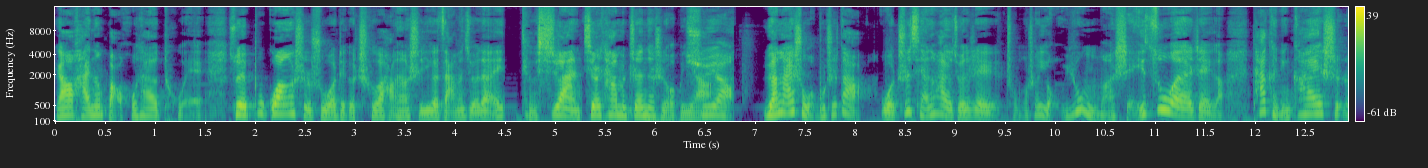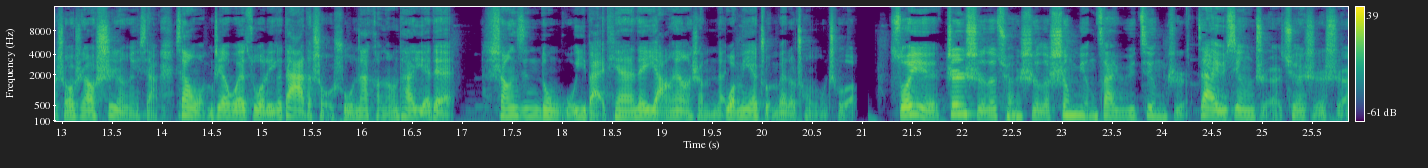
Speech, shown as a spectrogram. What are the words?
然后还能保护它的腿。所以不光是说这个车好像是一个咱们觉得哎挺炫，其实他们真的是有必要。需要。原来是我不知道，我之前的话就觉得这宠物车有用吗？谁做呀？这个他肯定开始的时候是要适应一下。像我们这回做了一个大的手术，那可能他也得伤筋动骨一百天，得养养什么的。我们也准备了宠物车，所以真实的诠释了生命在于静止，在于静止，确实是，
